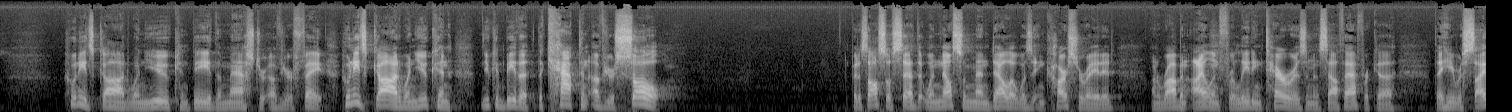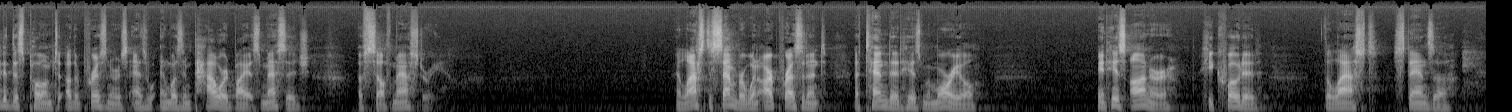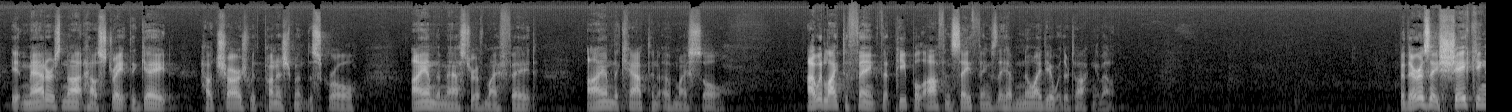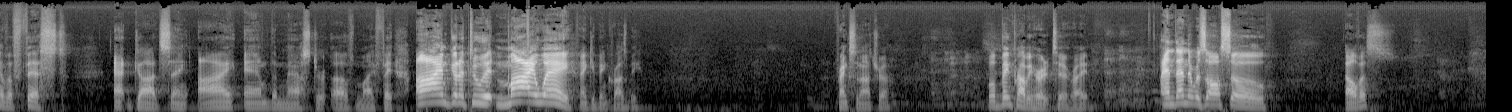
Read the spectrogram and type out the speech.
Who needs God when you can be the master of your fate? Who needs God when you can, you can be the, the captain of your soul? But it's also said that when Nelson Mandela was incarcerated on Robben Island for leading terrorism in South Africa, that he recited this poem to other prisoners as, and was empowered by its message of self mastery. And last December, when our president attended his memorial, in his honor, he quoted the last stanza It matters not how straight the gate, how charged with punishment the scroll. I am the master of my fate. I am the captain of my soul. I would like to think that people often say things they have no idea what they're talking about. But there is a shaking of a fist at God, saying, I am the master of my fate. I'm going to do it my way. Thank you, Bing Crosby. Frank Sinatra. Well, Bing probably heard it too, right? And then there was also Elvis,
